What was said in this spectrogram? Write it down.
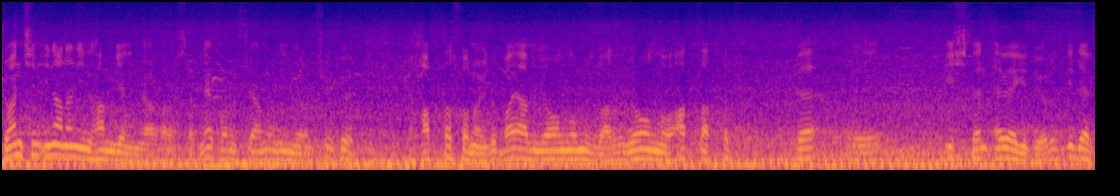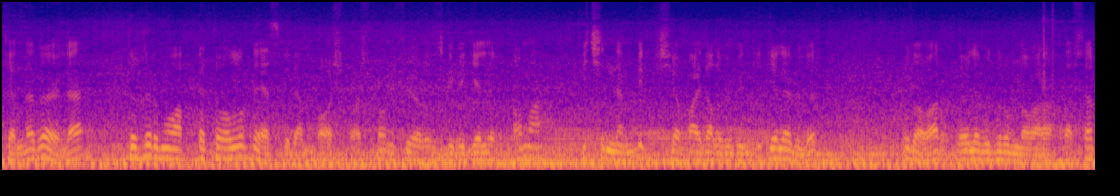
şu an için inanın ilham gelmiyor arkadaşlar. Ne konuşacağımı bilmiyorum. Çünkü hafta sonuydu. Bayağı bir yoğunluğumuz vardı. Yoğunluğu atlattık ve e, işten eve gidiyoruz. Giderken de böyle dıgır muhabbeti olurdu eskiden. Boş boş konuşuyoruz gibi gelir ama içinden bir kişiye faydalı bir bilgi gelebilir. Bu da var. Böyle bir durum da var arkadaşlar.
